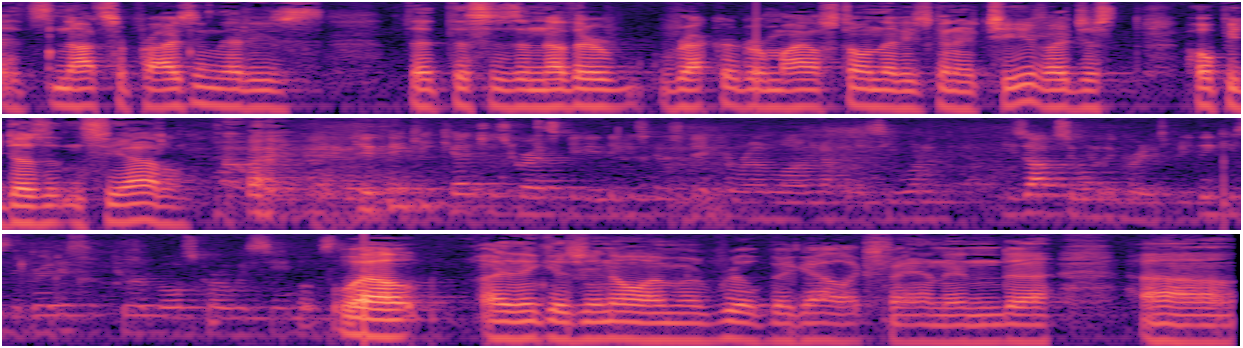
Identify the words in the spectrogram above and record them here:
it's not surprising that he's that this is another record or milestone that he's going to achieve. I just hope he does it in Seattle. Do you think he catches Gretzky? Do you think he's going to stick around long enough? Is he one of, he's obviously one of the greatest, but do you think he's the greatest pure goal scorer we've seen? Well, I think, as you know, I'm a real big Alex fan, and uh, uh,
